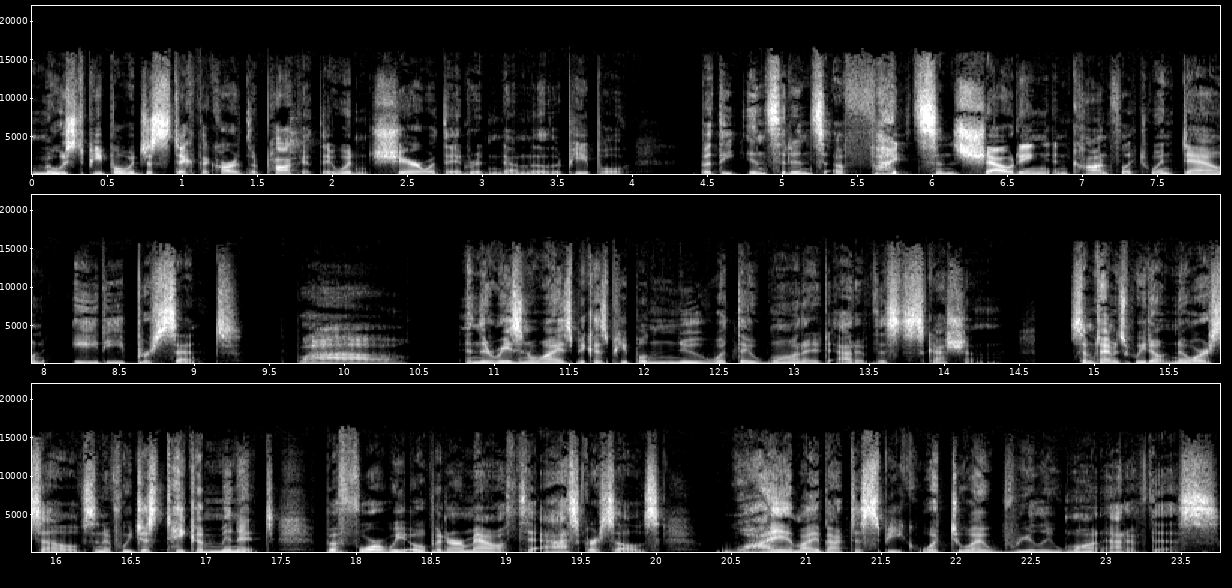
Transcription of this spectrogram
most people would just stick the card in their pocket. They wouldn't share what they had written down with other people. But the incidence of fights and shouting and conflict went down 80%. Wow. And the reason why is because people knew what they wanted out of this discussion. Sometimes we don't know ourselves. And if we just take a minute before we open our mouth to ask ourselves, why am I about to speak? What do I really want out of this?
